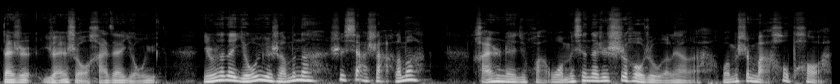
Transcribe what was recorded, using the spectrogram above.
但是元首还在犹豫。你说他在犹豫什么呢？是吓傻了吗？还是那句话，我们现在是事后诸葛亮啊，我们是马后炮啊，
